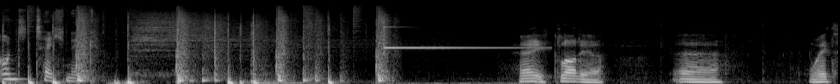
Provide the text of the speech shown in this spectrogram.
und Technik. Hey, Claudia. Uh, wait,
